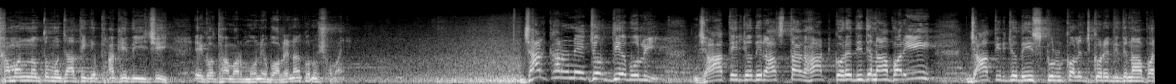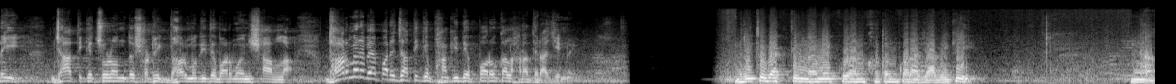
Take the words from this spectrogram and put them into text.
সামান্যতম জাতিকে ফাঁকি দিয়েছি, এ কথা আমার মনে বলে না কোনো সময়। যার কারণে জোর দিয়ে বলি, জাতির যদি রাস্তাঘাট করে দিতে না পারি, জাতির যদি স্কুল, কলেজ করে দিতে না পারি, জাতিকে চূড়ান্ত সঠিক ধর্ম দিতে পারব ইনশাআল্লাহ। ধর্মের ব্যাপারে জাতিকে ফাঁকি দিয়ে পরকাল হারাতে রাজি নই। মৃত ব্যক্তির নামে কোরআন খতম করা যাবে কি? না।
